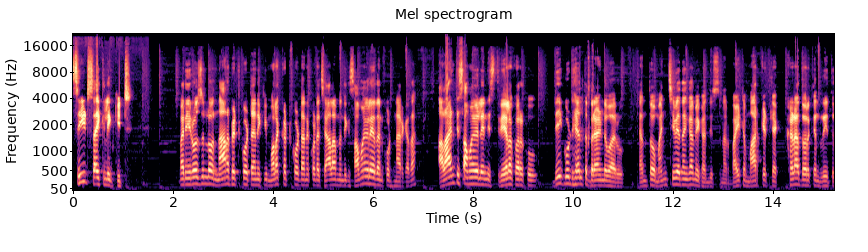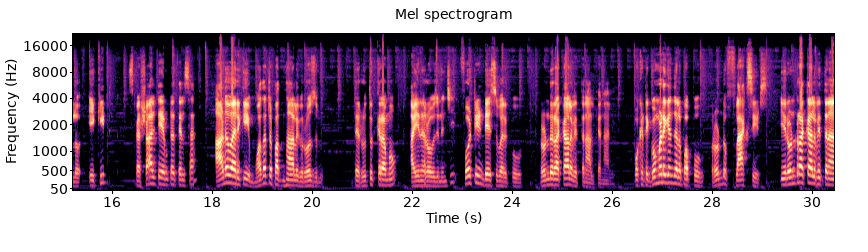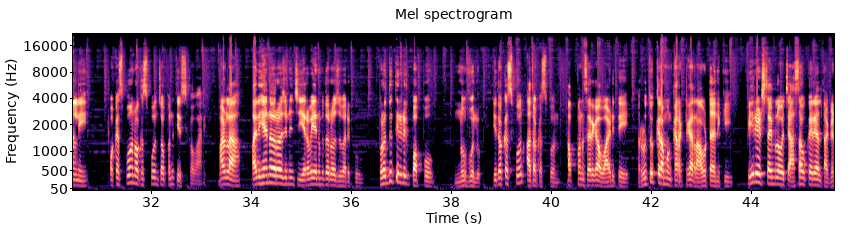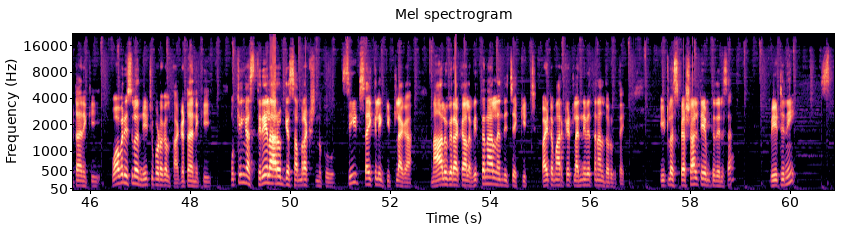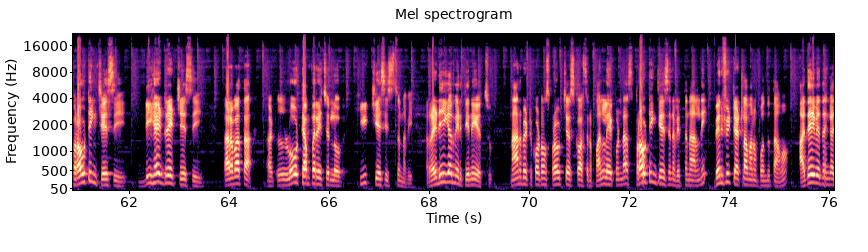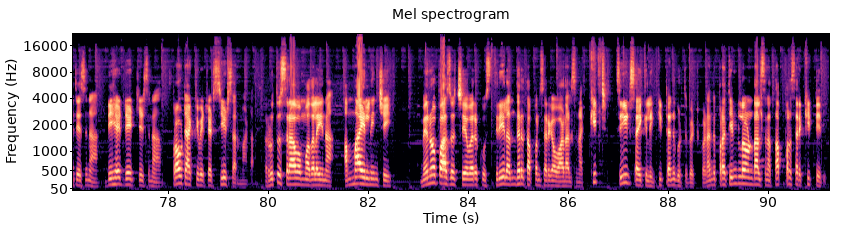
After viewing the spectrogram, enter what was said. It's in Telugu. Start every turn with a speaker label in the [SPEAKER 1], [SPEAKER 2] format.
[SPEAKER 1] Seed cycling kit. మరి ఈ రోజుల్లో నానబెట్టుకోవటానికి మొలక కట్టుకోవటానికి కూడా చాలామందికి సమయం లేదనుకుంటున్నారు కదా. అలాంటి సమయం లేని స్త్రీల కొరకు ది గుడ్ హెల్త్ బ్రాండ్ వారు ఎంతో మంచి విధంగా మీకు అందిస్తున్నారు. బయట మార్కెట్లో ఎక్కడా దొరకని రీతిలో ఈ కిట్ స్పెషాలిటీ ఏమిటో తెలుసా? ఆడవారికి మొదట పద్నాలుగు రోజులు అంటే ఋతుక్రమం అయిన రోజు నుంచి ఫోర్టీన్ డేస్ వరకు రెండు రకాల విత్తనాలు తినాలి. ఒకటి గుమ్మడి గింజల పప్పు రెండు ఫ్లాక్ సీడ్స్. ఈ రెండు రకాల విత్తనాల్ని ఒక స్పూన్ ఒక స్పూన్ చొప్పున తీసుకోవాలి. మళ్ళా పదిహేనవ రోజు నుంచి ఇరవై ఎనిమిదో రోజు వరకు ప్రొద్దుతిరుగుడు పప్పు నువ్వులు. ఇదొక స్పూన్ అదొక స్పూన్. తప్పనిసరిగా వాడితే ఋతుక్రమం కరెక్ట్గా రావటానికి పీరియడ్స్ టైంలో వచ్చే అసౌకర్యాలు తగ్గటానికి ఓవరీస్లో నీటి పొడగలు తగ్గటానికి ముఖ్యంగా స్త్రీల ఆరోగ్య సంరక్షణకు సీడ్ సైక్లింగ్ కిట్ లాగా నాలుగు రకాల విత్తనాలను అందించే కిట్. బయట మార్కెట్లో అన్ని విత్తనాలు దొరుకుతాయి. వీటిలో స్పెషాలిటీ ఏమిటో తెలుసా? వీటిని స్ప్రౌటింగ్ చేసి డిహైడ్రేట్ చేసి తర్వాత లో టెంపరేచర్లో హీట్ చేసి ఇస్తున్నవి. రెడీగా మీరు తినేయచ్చు. నానబెట్టుకోవడం స్ప్రౌట్ చేసుకోవాల్సిన పని లేకుండా స్ప్రౌటింగ్ చేసిన విత్తనాలని బెనిఫిట్ ఎట్లా మనం పొందుతామో అదే విధంగా చేసిన డిహైడ్రేట్ చేసిన స్ప్రౌట్ యాక్టివేటెడ్ సీడ్స్ అనమాట ఋతుస్రావం మొదలైన అమ్మాయిల నుంచి మెనోపాజ్ వచ్చే వరకు స్త్రీలందరూ తప్పనిసరిగా వాడాల్సిన కిట్ సీడ్ సైక్లింగ్ కిట్ అని గుర్తుపెట్టుకోండి. అందుకు ప్రతి ఇంట్లో ఉండాల్సిన తప్పనిసరి కిట్ ఇది.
